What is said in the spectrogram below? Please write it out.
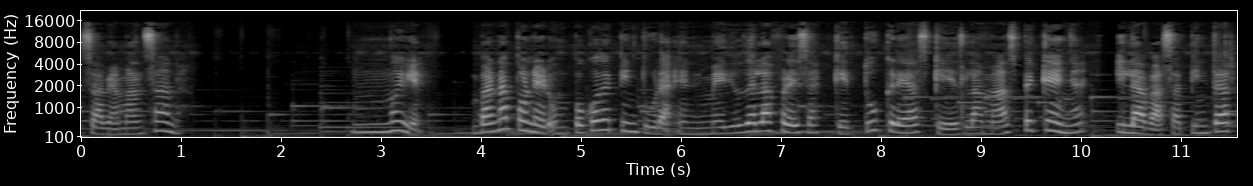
sabe a manzana. Muy bien, van a poner un poco de pintura en medio de la fresa que tú creas que es la más pequeña y la vas a pintar.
